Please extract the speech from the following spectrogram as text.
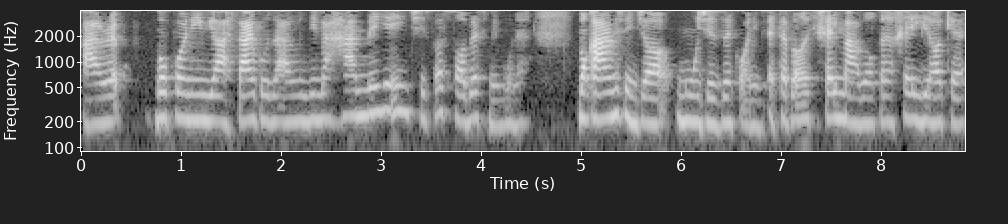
قرار بکنیم یا اثر گذروندیم و همه این چیزها ثابت میمونه. ما قرار نیست اینجا معجزه کنیم. اتفاقی که خیلی مواقع خیلی ها که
